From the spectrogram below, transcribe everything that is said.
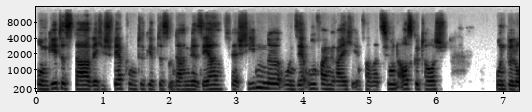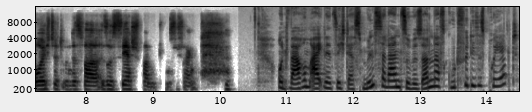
worum geht es da, welche Schwerpunkte gibt es. Und da haben wir sehr verschiedene und sehr umfangreiche Informationen ausgetauscht und beleuchtet. Und das war also sehr spannend, muss ich sagen. Und warum eignet sich das Münsterland so besonders gut für dieses Projekt?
